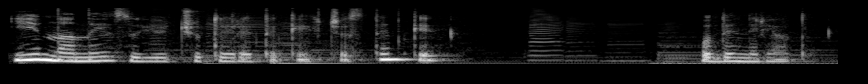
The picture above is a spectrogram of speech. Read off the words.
І нанизую 4 таких частинки в один ряд.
